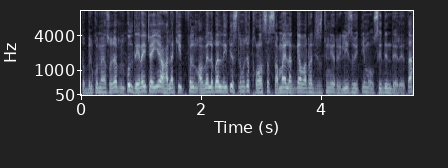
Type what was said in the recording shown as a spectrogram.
तो बिल्कुल मैं सोचा बिल्कुल देना ही चाहिए। हालाँकि फ़िल्म अवेलेबल नहीं थी इसलिए मुझे थोड़ा सा समय लग गया वरना जिस दिन ये रिलीज़ हुई थी मैं उसी दिन दे देता।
